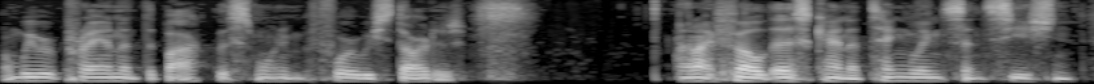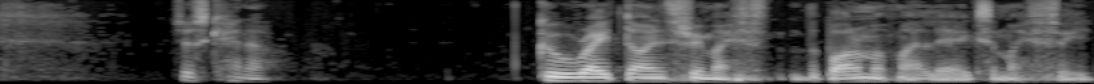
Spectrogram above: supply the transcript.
And we were praying at the back this morning before we started. And I felt this kind of tingling sensation just kind of go right down through my, the bottom of my legs and my feet.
